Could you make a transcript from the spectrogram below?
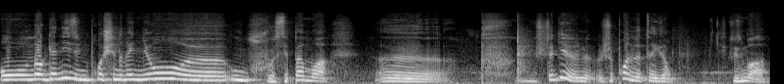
On organise une prochaine réunion, euh, ou je sais pas moi. Euh, je te dis, je prends un autre exemple. Excuse-moi.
